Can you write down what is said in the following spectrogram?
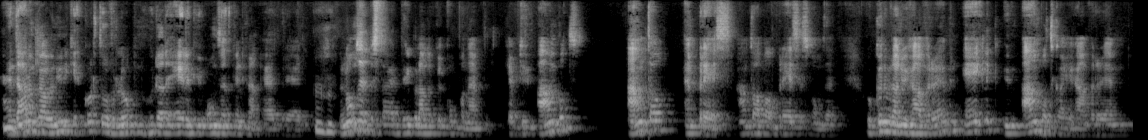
En ah. daarom gaan we nu een keer kort overlopen hoe dat je eigenlijk je omzet kunt gaan uitbreiden. Mhm. Een omzet bestaat uit drie belangrijke componenten. Je hebt je aanbod, aantal en prijs. Aantal van prijs is omzet. Hoe kunnen we dat nu gaan verruimen? Eigenlijk, je aanbod kan je gaan verruimen.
